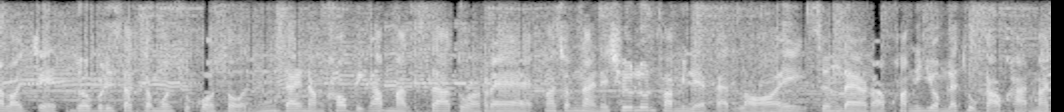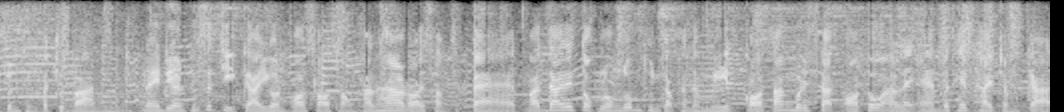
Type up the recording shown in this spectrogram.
2507 โดยบริษัทกมลสุโกศลได้นำเข้าปิกอัพ Mazda ตัวแรก มาจำหน่ายในชื่อรุ่น Familia 800 ซึ่งได้รับความนิยมและถูกกล่าวขานมาจนถึงปัจจุบัน ในเดือนพฤศจิกายน พศ 2538 Mazda ได้ตกลงร่วมทุนกับพันธมิตรก่อตั้งบริษัทออโต้อาไลแอนประเทศไทยจำกัด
